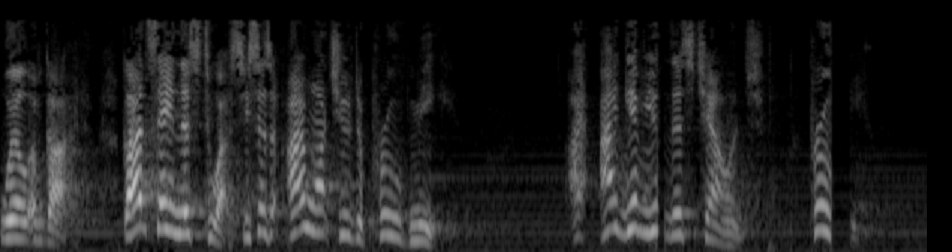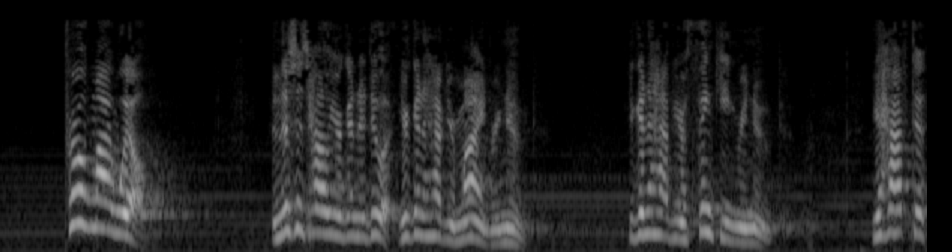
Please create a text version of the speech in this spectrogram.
will of God. God's saying this to us. He says, I want you to prove me. I, I give you this challenge. Prove me. Prove my will. And this is how you're going to do it. You're going to have your mind renewed. You're going to have your thinking renewed. You have to,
